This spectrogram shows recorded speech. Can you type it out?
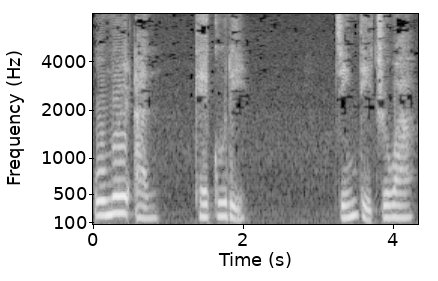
午门儿安 kikuyi 井底之蛙。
